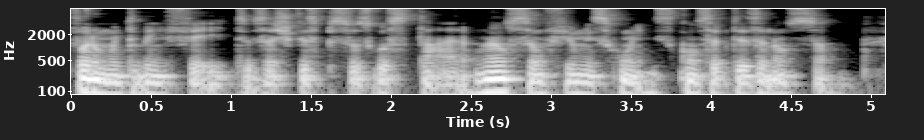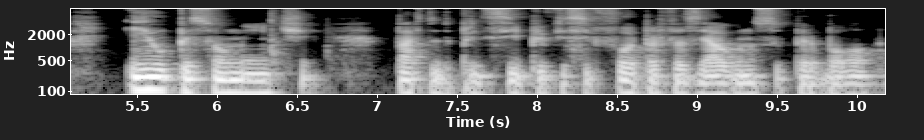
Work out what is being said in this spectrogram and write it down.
foram muito bem feitos, acho que as pessoas gostaram. Não são filmes ruins, com certeza não são. Eu, pessoalmente, parto do princípio que se for para fazer algo no Super Bowl,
